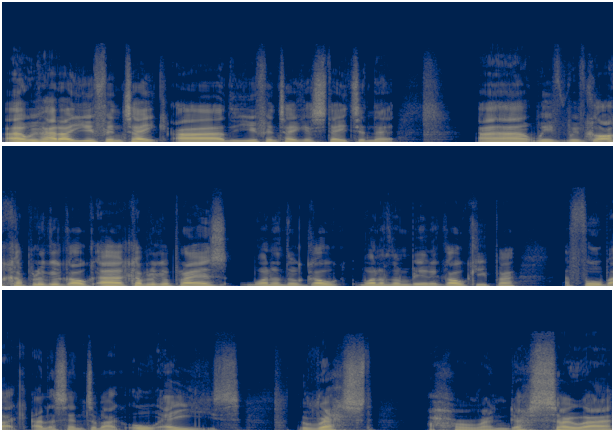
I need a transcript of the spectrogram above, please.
Uh, we've had our youth intake. Uh, the youth intake is stating that uh, we've we've got a couple of good goal, uh, a couple of good players. One of the goal, one of them being a goalkeeper, a fullback, and a centre back. All A's. The rest are horrendous. So uh,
